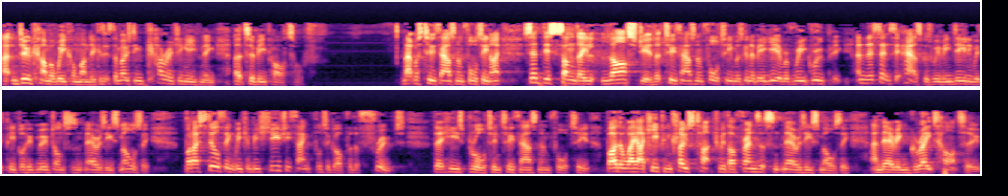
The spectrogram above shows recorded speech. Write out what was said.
Uh, and do come a week on Monday because it's the most encouraging evening uh, to be part of. That was 2014. I said this Sunday last year that 2014 was going to be a year of regrouping. And in a sense it has, because we've been dealing with people who've moved on to St Mary's East Molesey. But I still think we can be hugely thankful to God for the fruit that He's brought in 2014. By the way, I keep in close touch with our friends at St Mary's East Molesey, and they're in great heart too,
